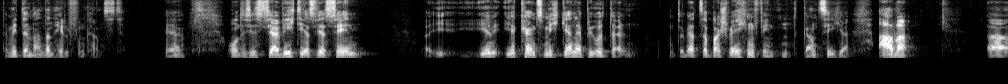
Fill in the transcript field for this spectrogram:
damit dem anderen helfen kannst. Ja? Und es ist sehr wichtig, dass wir sehen, ihr, ihr könnt mich gerne beurteilen. Und da werdet ihr ein paar Schwächen finden, ganz sicher. Aber äh,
